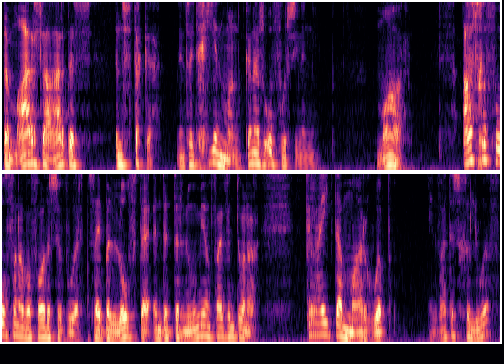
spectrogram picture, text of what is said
Tamar se hart is in stukke en sy het geen man, kinders of voorsiening nie. Maar as gevolg van Abba Vader se woord, sy belofte in Deuteronomium 25, kry Tamar hoop. En wat is geloof?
